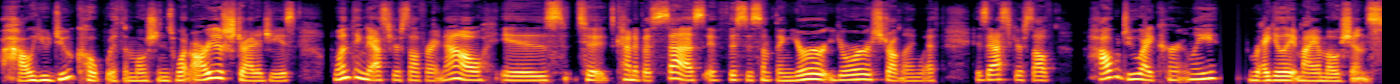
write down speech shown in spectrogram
how you do cope with emotions. What are your strategies? One thing to ask yourself right now is to kind of assess if this is something you're you're struggling with is ask yourself, how do I currently regulate my emotions?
